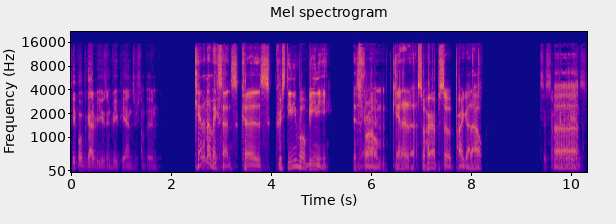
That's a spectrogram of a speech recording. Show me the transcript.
people got to be using VPNs or something. Canada makes sense because Christine Bobini is Yeah. from Canada, so her episode probably got out. To some Uh, Canadians.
